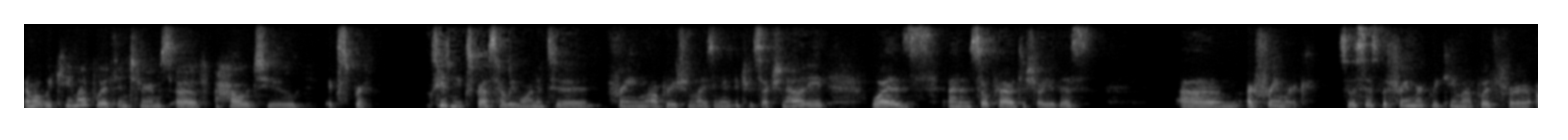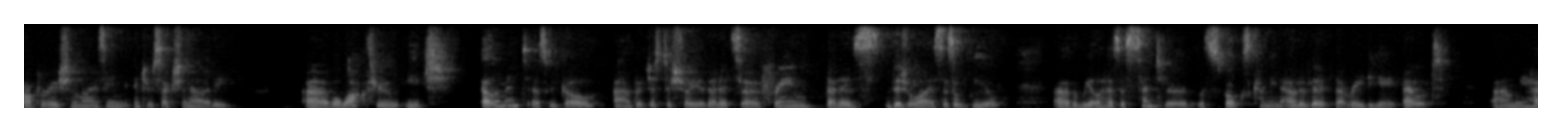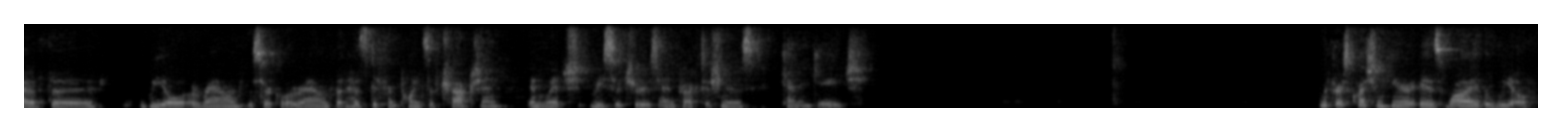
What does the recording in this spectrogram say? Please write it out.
And what we came up with in terms of how to express, excuse me, express how we wanted to frame operationalizing intersectionality was, and I'm so proud to show you this, um, our framework. So this is the framework we came up with for operationalizing intersectionality. Uh, we'll walk through each element as we go, uh, but just to show you that it's a frame that is visualized as a wheel. Uh, the wheel has a center with spokes coming out of it that radiate out. Um, we have the wheel around, the circle around that has different points of traction in which researchers and practitioners can engage. The first question here is why the wheel?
